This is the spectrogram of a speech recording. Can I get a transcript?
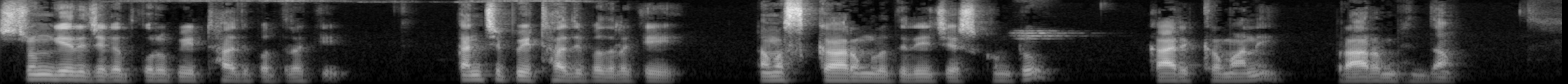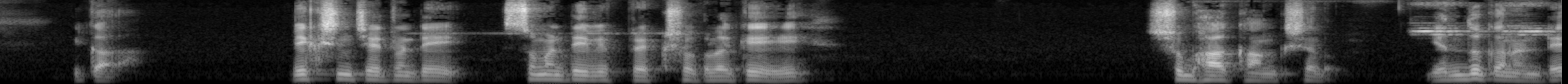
శృంగేరి జగద్గురు పీఠాధిపతులకి కంచి పీఠాధిపతులకి నమస్కారములు తెలియచేసుకుంటూ కార్యక్రమాన్ని ప్రారంభిద్దాం. ఇక వీక్షించేటువంటి సుమన్ టీవీ ప్రేక్షకులకి శుభాకాంక్షలు. ఎందుకనంటే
